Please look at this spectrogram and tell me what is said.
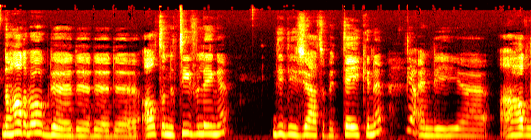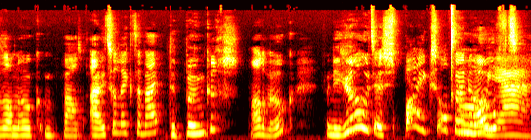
Dan hadden we ook de, de, de, de alternatievelingen. Die, die zaten bij tekenen. Ja. En die eh, hadden dan ook een bepaald uiterlijk erbij. De punkers hadden we ook. Van die grote spikes op hun oh, hoofd. ja.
